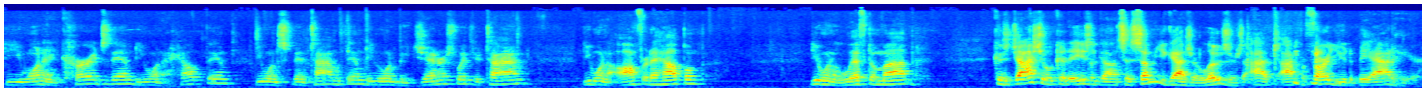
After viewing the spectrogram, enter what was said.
do you want to encourage them? Do you want to help them? Do you want to spend time with them? Do you want to be generous with your time? Do you want to offer to help them? Do you want to lift them up? Because Joshua could have easily gone and said, Some of you guys are losers. I, I prefer you to be out of here.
